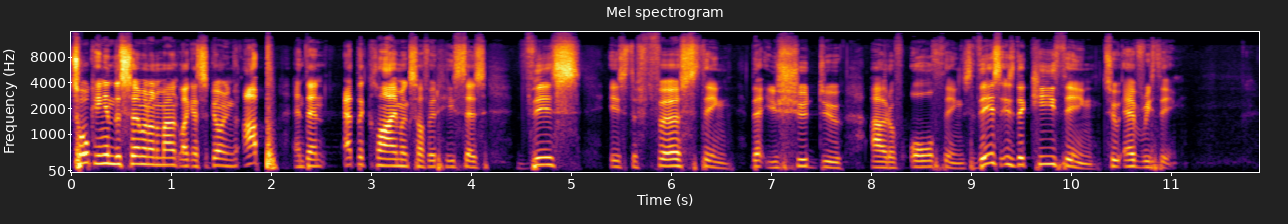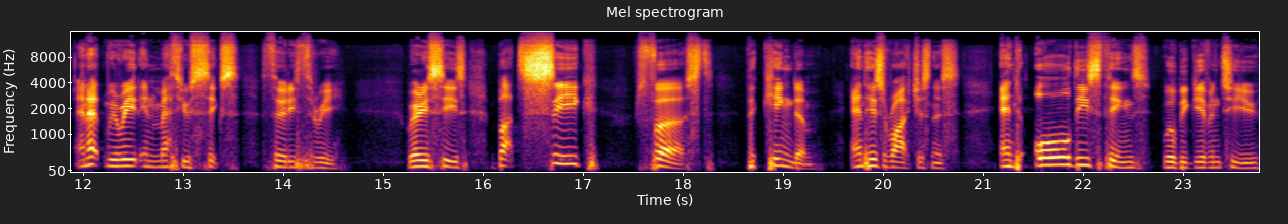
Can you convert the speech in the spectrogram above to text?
talking in the Sermon on the Mount, like it's going up, and then at the climax of it, he says, This is the first thing that you should do out of all things. This is the key thing to everything. And that we read in Matthew 6 33, where he says, But seek first the kingdom and his righteousness, and all these things will be given to you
